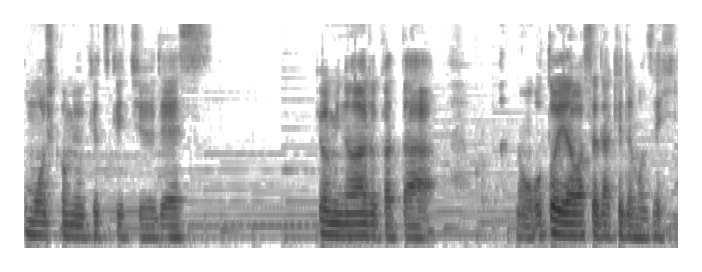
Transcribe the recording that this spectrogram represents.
お申し込み受付中です。興味のある方、のお問い合わせだけでもぜひ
